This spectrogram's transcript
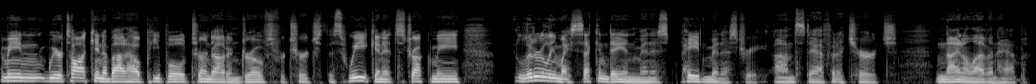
I mean, we were talking about how people turned out in droves for church this week, and it struck me literally my second day in minist- paid ministry on staff at a church, 9 11 happened.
